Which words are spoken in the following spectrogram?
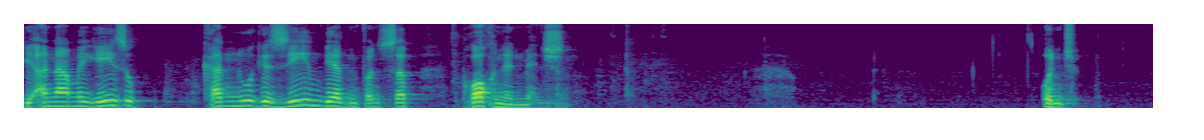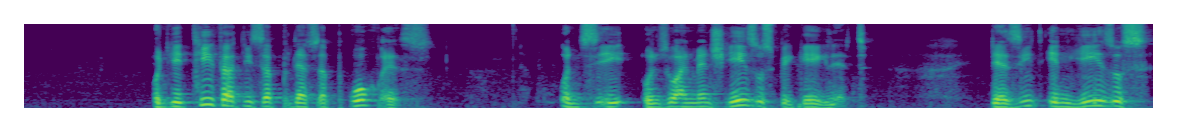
Die Annahme Jesu kann nur gesehen werden von zerbrochenen Menschen. Und, und je tiefer dieser, der Zerbruch ist und, sie, und so ein Mensch Jesus begegnet, der sieht in Jesus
